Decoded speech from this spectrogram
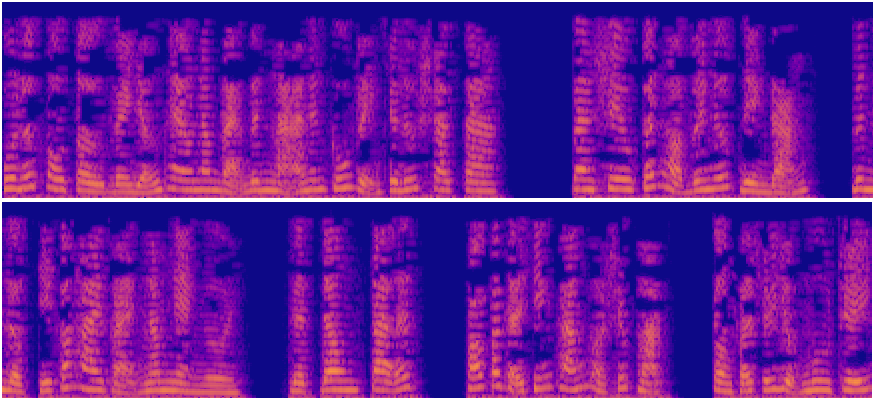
Vua nước Khâu Từ bèn dẫn theo năm vạn binh mã đến cứu viện cho nước Sa Sa. Ban Siêu kết hợp với nước Điền Đẳng, binh lực chỉ có hai vạn năm ngàn người, địch đông ta ít, khó có thể chiến thắng bằng sức mạnh, cần phải sử dụng mưu trí.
